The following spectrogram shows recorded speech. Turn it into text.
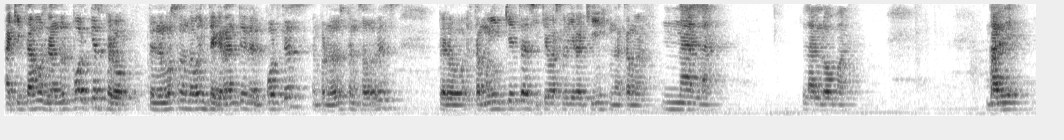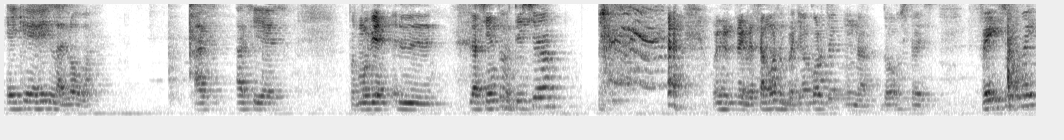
Aquí estamos viendo el podcast, pero tenemos una nueva integrante del podcast, Emprendedores Pensadores, pero está muy inquieta, así que va a salir aquí en la cámara. Nala, la loba. Vale, a.k.a. la loba. así es. Pues muy bien. la siguiente noticia bueno, regresamos un pequeño corte. Una, dos, tres. Facebook, güey.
